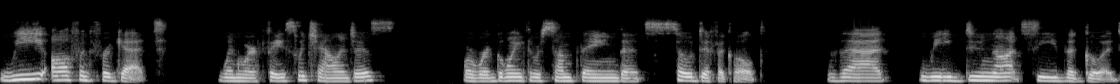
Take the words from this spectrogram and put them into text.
We often forget when we're faced with challenges or we're going through something that's so difficult that we do not see the good.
